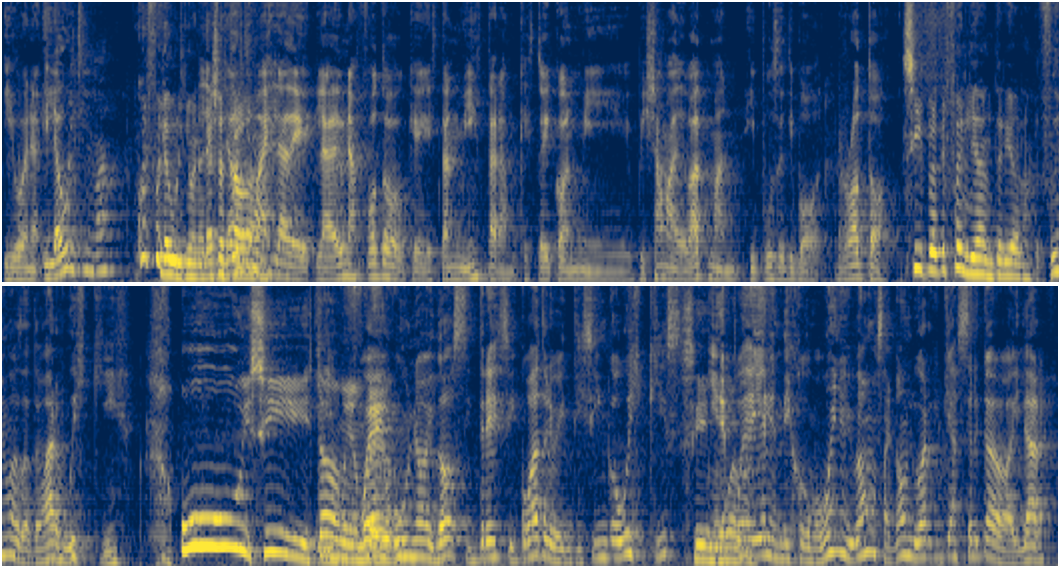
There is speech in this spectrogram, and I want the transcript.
Y bueno, y la última... ¿Cuál fue la última en la, La, que yo la estaba? última es la de, la de una foto que está en mi Instagram, que estoy con mi pijama de Batman y puse tipo roto. Sí, pero ¿qué fue el día anterior? Fuimos a tomar whisky. Uy, sí, estaba y medio fue uno y dos y tres y cuatro y veinticinco whiskies. Sí, y después acuerdo. ahí alguien dijo como, bueno, y vamos acá a un lugar que queda cerca de bailar,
